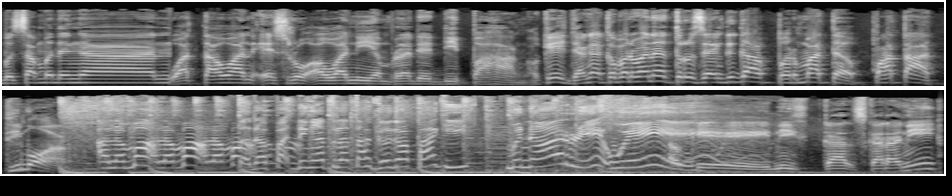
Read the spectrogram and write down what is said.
bersama dengan wartawan Esro Awani yang berada di Pahang. Okey, jangan Jangan ke mana-mana Terus yang gegar Permata Patah Timur Alamak, alamak, alamak. Tak dapat dengar telatah gegar pagi. Menarik weh. Okey, ni sekarang ni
